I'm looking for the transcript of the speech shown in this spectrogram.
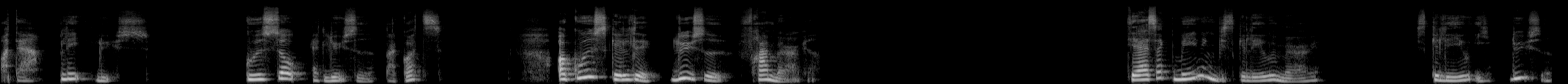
og der blev lys. Gud så, at lyset var godt. Og Gud skilte lyset fra mørket. Det er altså ikke meningen, vi skal leve i mørke. Vi skal leve i lyset.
